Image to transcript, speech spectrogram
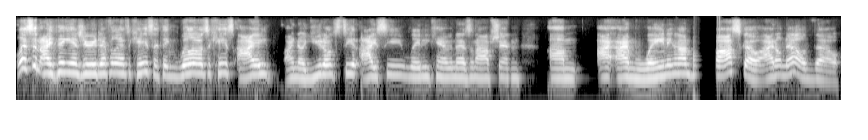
Listen, I think Angeria definitely has a case. I think Willow has a case. I I know you don't see it. I see Lady Camden as an option. Um, I, I'm waning on Bosco. I don't know though.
